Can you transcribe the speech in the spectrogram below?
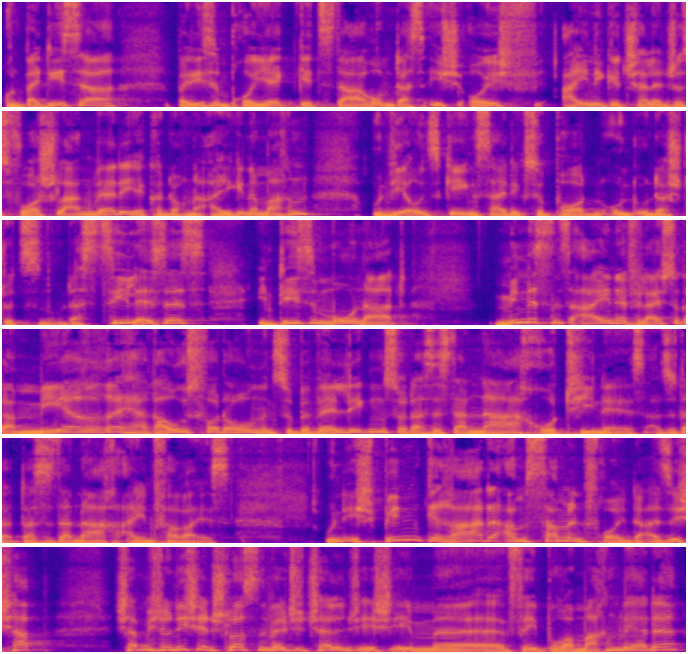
Und bei dieser, bei diesem Projekt geht es darum, dass ich euch einige Challenges vorschlagen werde. Ihr könnt auch eine eigene machen und wir uns gegenseitig supporten und unterstützen. Und das Ziel ist es, in diesem Monat mindestens eine, vielleicht sogar mehrere Herausforderungen zu bewältigen, so dass es danach Routine ist, also da, dass es danach einfacher ist. Und ich bin gerade am Sammeln, Freunde. Also ich habe ich hab mich noch nicht entschlossen, welche Challenge ich im äh, Februar machen werde,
